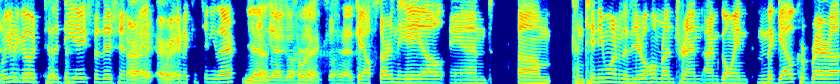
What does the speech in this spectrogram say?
We're gonna go to the DH position, All right? right, We're right. gonna continue there. Yes, yeah, go correct. ahead. Go ahead. Okay, I'll start in the AL and um continue on the zero home run trend. I'm going Miguel Cabrera,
